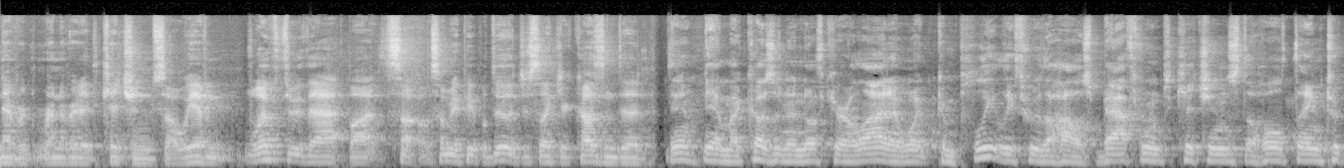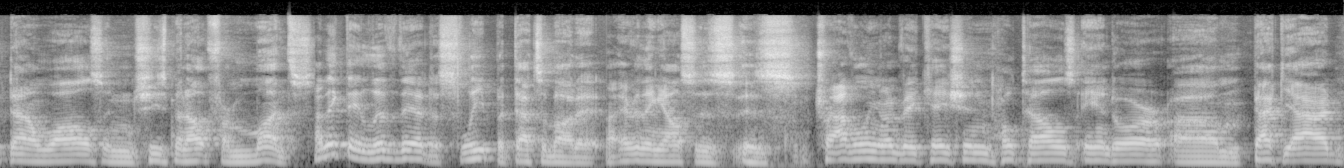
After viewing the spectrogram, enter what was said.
never renovated the kitchen, so we haven't lived through that. But so, so many people do, just like your cousin did. Yeah, yeah. My cousin in North Carolina went completely through the house, bathrooms, kitchens, the whole thing. Took down walls, and she's been out for months. I think they live there to sleep, but that's about it. Uh, everything else is is traveling on vacation, hotels, and or um, backyard.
